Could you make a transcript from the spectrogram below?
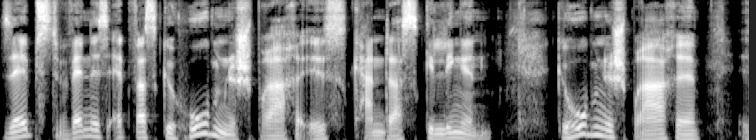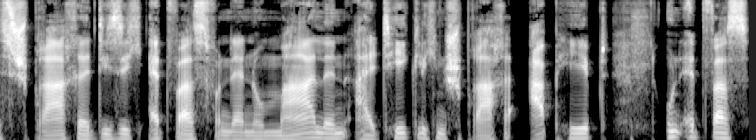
selbst wenn es etwas gehobene Sprache ist, kann das gelingen. Gehobene Sprache ist Sprache, die sich etwas von der normalen alltäglichen Sprache abhebt und etwas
